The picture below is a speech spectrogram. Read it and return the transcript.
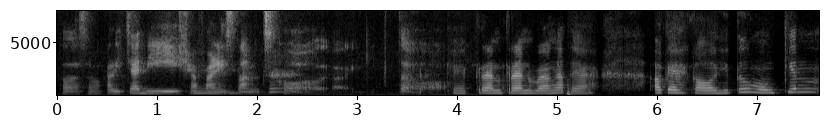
kelas sama Kalica di Shafan Hmm. Islamic School gitu. Oke, keren-keren banget ya. Oke, kalau gitu mungkin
